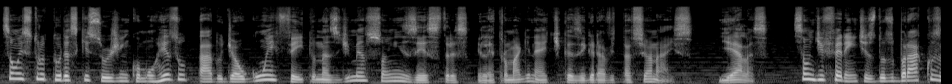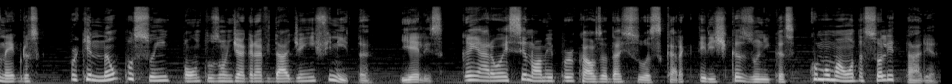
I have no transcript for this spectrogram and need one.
são estruturas que surgem como resultado de algum efeito nas dimensões extras eletromagnéticas e gravitacionais. E elas são diferentes dos buracos negros porque não possuem pontos onde a gravidade é infinita, e eles ganharam esse nome por causa das suas características únicas como uma onda solitária.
